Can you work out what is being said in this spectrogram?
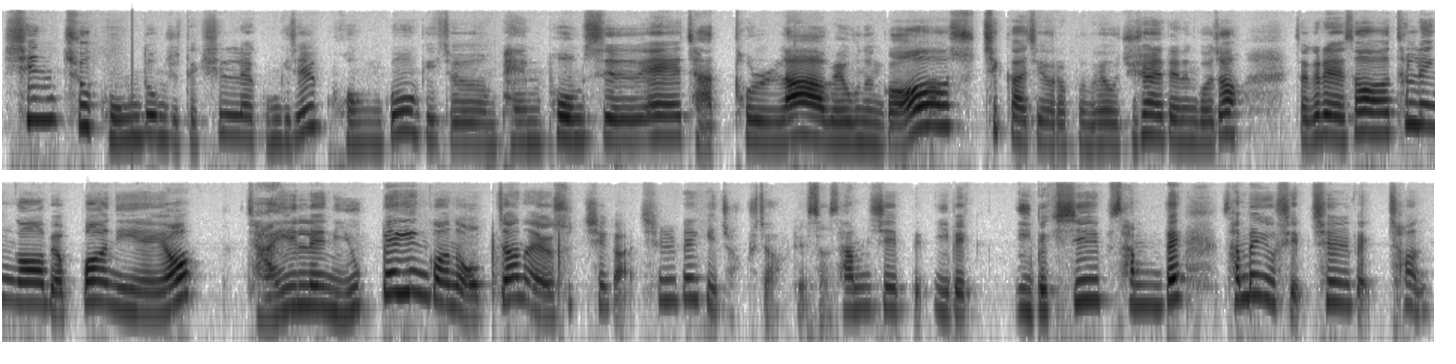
신축 공동주택 실내 공기질 권고 기준 벤폼스의 자톨라 외우는 거 수치까지 여러분 외워주셔야 되는 거죠. 자 그래서 틀린 거 몇 번이에요? 자일렌이 600인 거는 없잖아요. 수치가 700이죠. 그죠? 그래서 30, 200, 210, 300, 360, 700, 1000,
